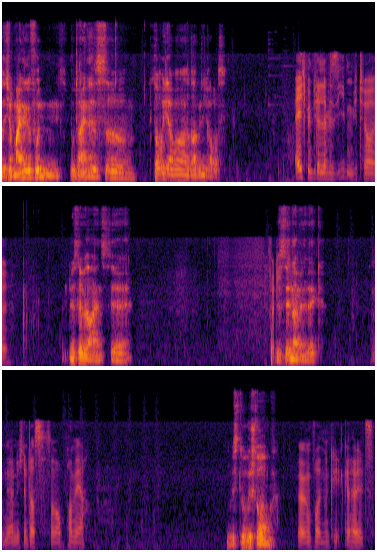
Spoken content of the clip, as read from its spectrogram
Also ich habe meine gefunden. Wo deine ist, äh, sorry, aber da bin ich raus. Ey, ich bin wieder Level 7, wie toll. Ich bin jetzt Level 1. Yeah. Verdient. ist der Enderman weg. Ja, nicht nur das, sondern auch ein paar mehr. Du bist du gestorben. Irgendwo im Ge Gehölz.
